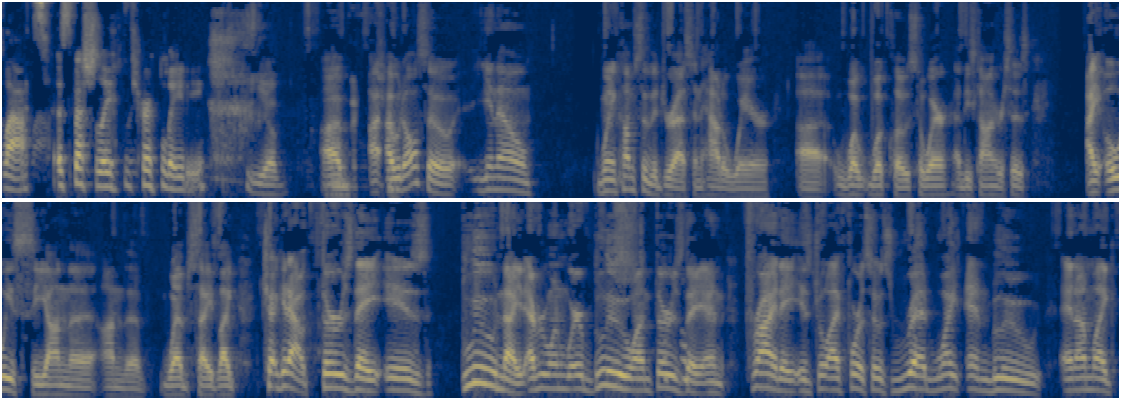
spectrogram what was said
flats, especially if you're a lady. Yep. Um, I, I, would also, you know, when it comes to the dress and how to wear, uh, what what clothes to wear at these congresses, I always see on the on the website like, check it out, Thursday is blue night. Everyone wear blue on Thursday, and Friday is July 4th, so it's red, white, and blue. And I'm like,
